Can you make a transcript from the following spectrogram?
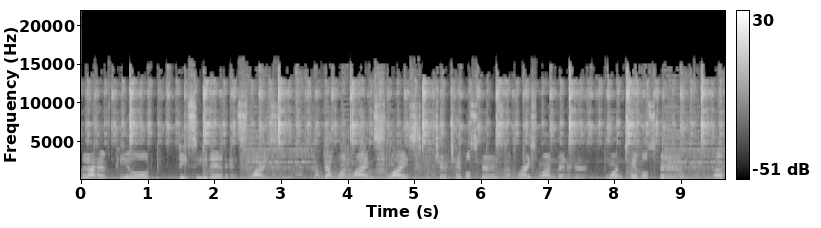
that I have peeled, deseeded, and sliced. I've got one lime sliced, two tablespoons of rice wine vinegar, one tablespoon of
